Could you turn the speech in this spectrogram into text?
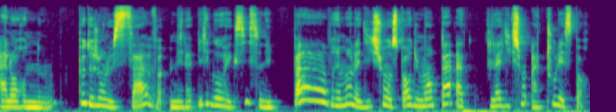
Alors non, peu de gens le savent, mais la bigorexie, ce n'est pas vraiment l'addiction au sport, du moins pas l'addiction à tous les sports.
